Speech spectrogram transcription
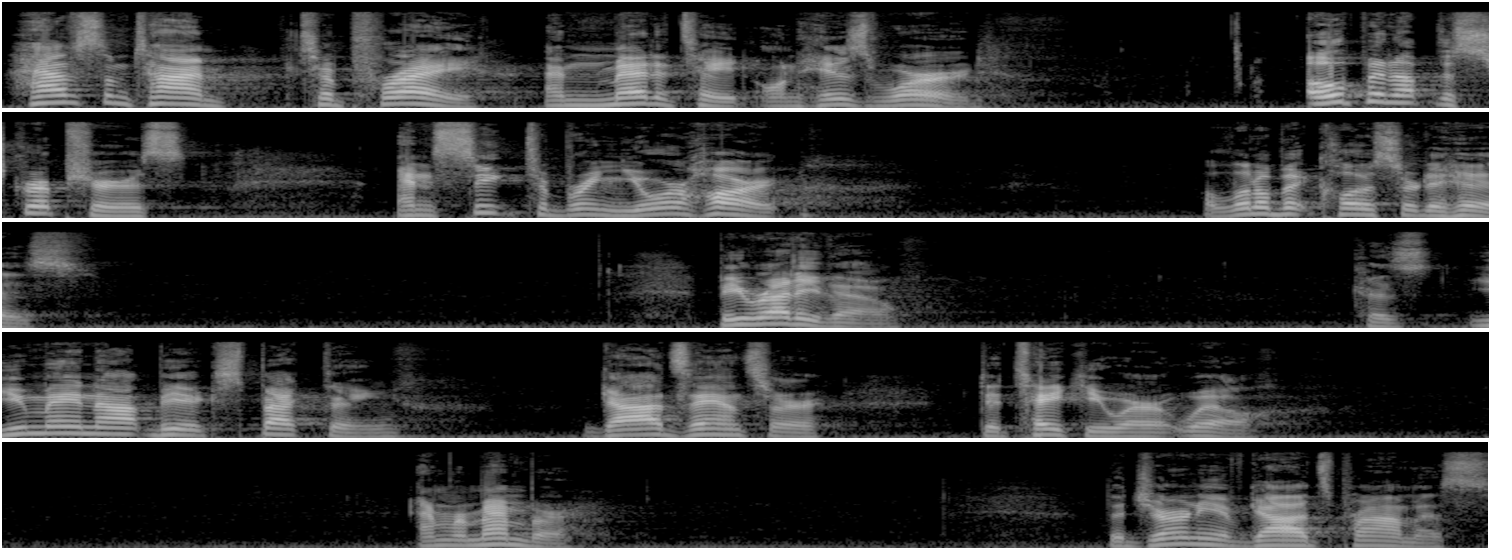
Have some time to pray and meditate on His Word. Open up the Scriptures and seek to bring your heart a little bit closer to His. Be ready, though, because you may not be expecting God's answer to take you where it will. And remember, the journey of God's promise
